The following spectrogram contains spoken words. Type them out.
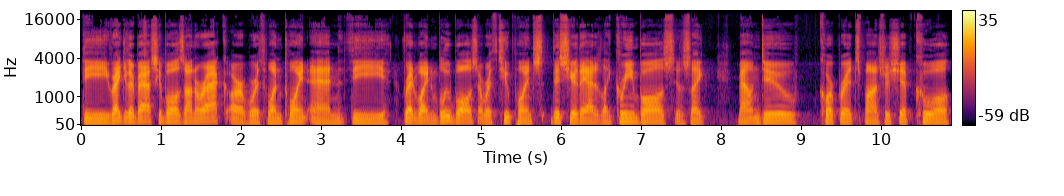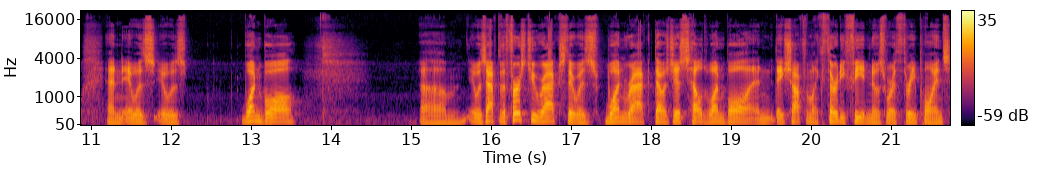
the regular basketballs on a rack are worth one point, and the red, white, and blue balls are worth two points. This year, they added like green balls. It was like Mountain Dew, corporate sponsorship, cool. And it was it was one ball. Um, it was after the first two racks. There was one rack that was just held one ball, and they shot from like 30 feet, and it was worth three points.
